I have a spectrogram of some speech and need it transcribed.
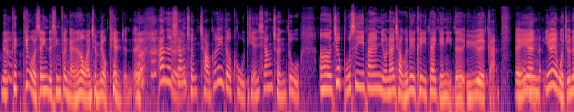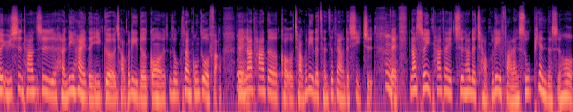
那听听我声音的兴奋感，那种完。全没有骗人的，它的香醇巧克力的苦甜香醇度，呃，就不是一般牛奶巧克力可以带给你的愉悦感。对，因为因为我觉得于是它是很厉害的一个巧克力的工，算工作坊。对，那它的口巧克力的层次非常的细致。对，那所以他在吃他的巧克力法兰酥片的时候，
